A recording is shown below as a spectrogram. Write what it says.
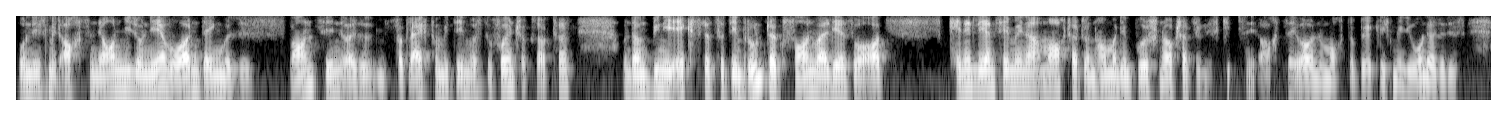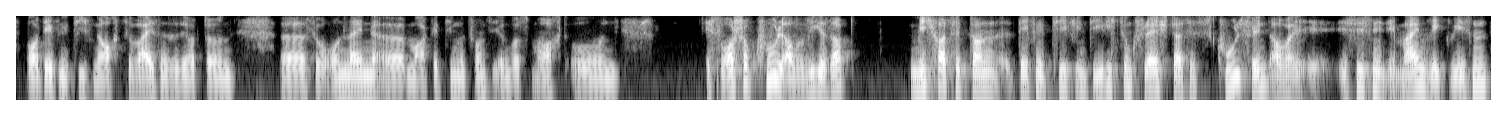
und ist mit 18 Jahren Millionär geworden. Denken wir, das ist Wahnsinn, also vergleichbar mit dem, was du vorhin schon gesagt hast. Und dann bin ich extra zu dem runtergefahren, weil der so eine Art Kennenlernseminar gemacht hat und haben wir den Burschen angeschaut, das gibt es nicht, 18 Jahre und macht da wirklich Millionen. Also das war definitiv nachzuweisen. Also der hat dann äh, so Online-Marketing und sonst irgendwas gemacht und es war schon cool, aber wie gesagt, mich hat es dann definitiv in die Richtung geflasht, dass ich es cool finde, aber es ist nicht mein Weg gewesen.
